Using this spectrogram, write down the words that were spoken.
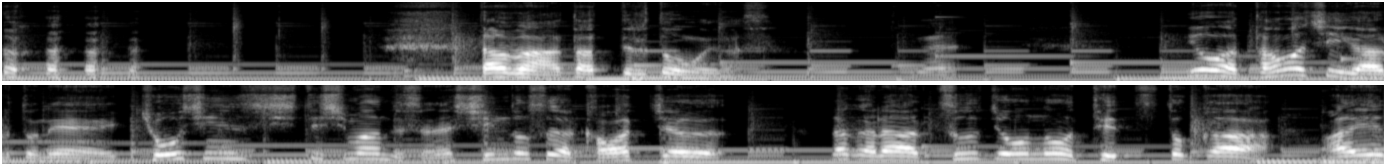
多分当たってると思います。ね、要は魂があるとね共振してしまうんですよね。振動数が変わっちゃう。だから通常の鉄とか亜鉛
